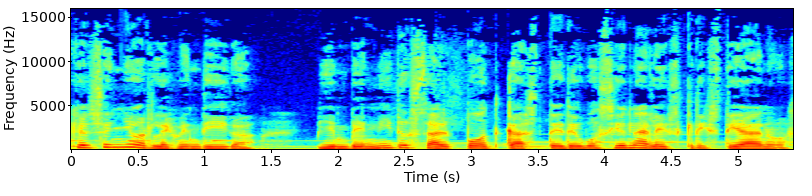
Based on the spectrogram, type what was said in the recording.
Que el Señor les bendiga. Bienvenidos al podcast de devocionales cristianos.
